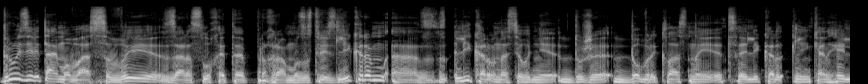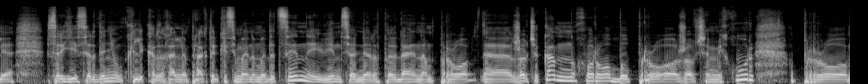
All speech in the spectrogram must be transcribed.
Друзі, вітаємо вас. Ви зараз слухаєте програму Зустріч з лікарем. Е, Лікар у нас сьогодні дуже добрий, класний. Це лікар клініки Ангелія Сергій Серденюк, лікар загальної практики сімейної медицини. Він сьогодні розповідає нам про е, жовчокам'яну хворобу, про жовчий міхур, про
